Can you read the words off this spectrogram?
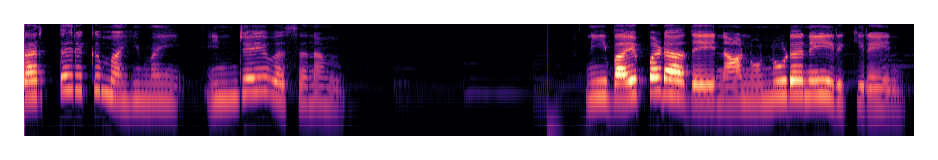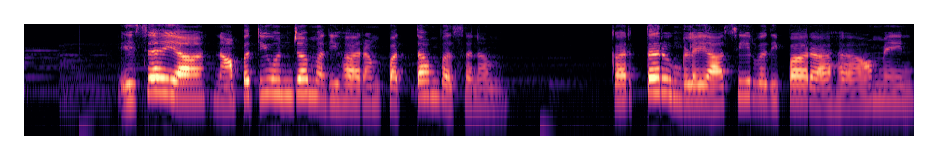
கர்த்தருக்கு மகிமை இன்றைய வசனம். நீ பயப்படாதே நான் உன்னுடனே இருக்கிறேன். எசையா நாற்பத்தி ஒன்றாம் அதிகாரம் பத்தாம் வசனம். கர்த்தர் உங்களை ஆசீர்வதிப்பாராக. ஆமேன்.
